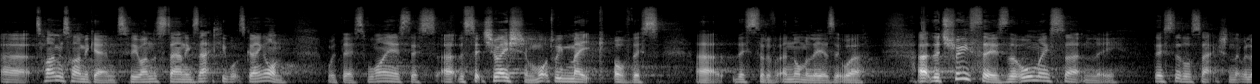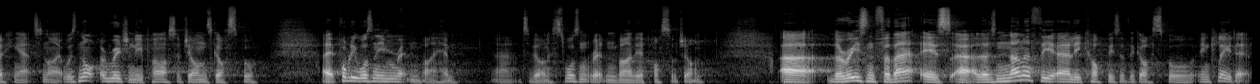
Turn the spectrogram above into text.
uh, time and time again to understand exactly what's going on with this. Why is this uh, the situation? What do we make of this, uh, this sort of anomaly, as it were? the truth is that almost certainly this little section that we're looking at tonight was not originally part of John's Gospel. Uh, it probably wasn't even written by him, uh, to be honest. It wasn't written by the Apostle John. Uh, the reason for that is uh, there's none of the early copies of the Gospel include it.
